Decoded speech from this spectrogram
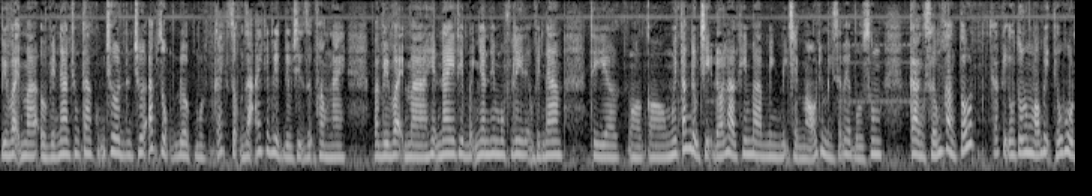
Vì vậy mà ở Việt Nam chúng ta cũng chưa chưa áp dụng được một cách rộng rãi cái việc điều trị dự phòng này. Và vì vậy mà hiện nay thì bệnh nhân hemophilia ở Việt Nam thì ờ, có, có nguyên tắc điều trị đó là khi mà mình bị chảy máu thì mình sẽ phải bổ sung càng sớm càng tốt các cái yếu tố máu bị thiếu hụt.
